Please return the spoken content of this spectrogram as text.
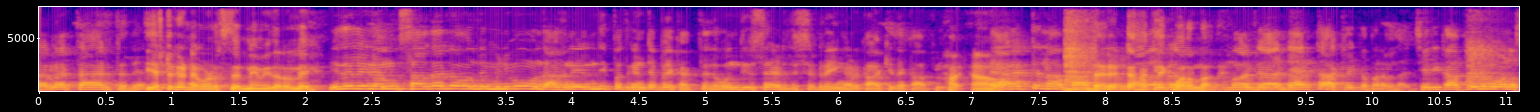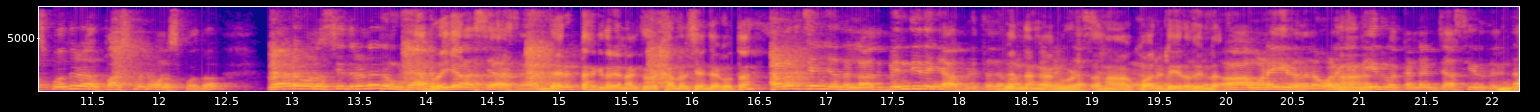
ಟರ್ನ್ ಆಗ್ತಾ ಇರ್ತದೆ. ಎಷ್ಟು ಗಂಟೆ ಮಾಡಿಸ್ತೀರಿ ನೀವು ಇದರಲ್ಲಿ? ಇದರಲ್ಲಿ ನಮ್ಗೆ ಸಾಧಾರಣ ಒಂದು ಮಿನಿಮಮ್ ಒಂದು ಹದಿನೈದರಿಂದ ಇಪ್ಪತ್ತು ಗಂಟೆ ಬೇಕಾಗ್ತದೆ. ಒಂದು ದಿವಸ ಎರಡು ದಿವಸ ಡ್ರೈಂಗ್ ಮಾಡಕ್ಕೆ ಹಾಕಿದ ಕಾಫಿ. ಡೈರೆಕ್ಟ್ ನಾವು ಡೈರೆಕ್ಟ್ ಹಾಕ್ಲಿಕ್ಕೆ ಬರಲ್ಲ. ಡೈರೆಕ್ಟ್ ಹಾಕ್ಲಿಕ್ಕೆ ಬರಲ್ಲ. ಚೆರಿ ಕಾಫಿನೂ ಒಣಸ್ಬೋದು ಪಾರ್ಸ್ಮೆಂಟ್ ಒಣಸ್ಬೋದು. ಎರಡು ಒಣಸಿದ್ರೆ ನಮ್ಗೆ ಡೈರೆಕ್ಟ್ ಡೈರೆಕ್ಟ್ ಹಾಕಿದ್ರೆ ಏನಾಗ್ತದೆ ಕಲರ್ ಚೇಂಜ್ ಆಗುತ್ತಾ ಕಲರ್ ಚೇಂಜ್ ಅದಲ್ಲ ಅದು ಬೆಂದಿದಂಗೆ ಆಗ್ಬಿಡ್ತದೆ ಬೆಂದಂಗೆ ಆಗ್ಬಿಡುತ್ತೆ ಹಾಂ ಕ್ವಾಲಿಟಿ ಇರೋದಿಲ್ಲ ಹಾ ಒಣಗಿರೋದಿಲ್ಲ ಒಳಗೆ ನೀರು ಕಂಟೆಂಟ್ ಜಾಸ್ತಿ ಇರೋದ್ರಿಂದ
